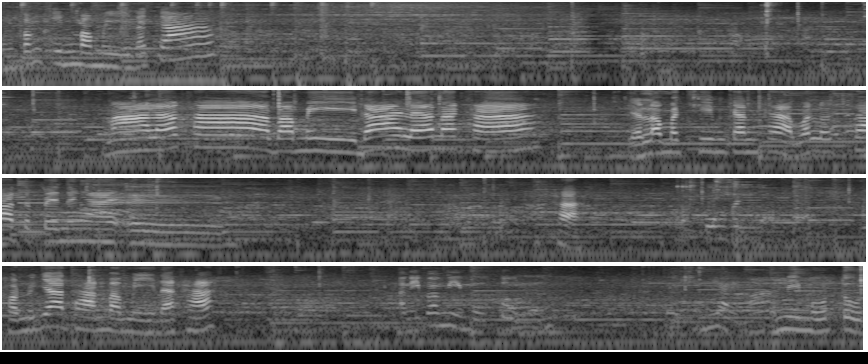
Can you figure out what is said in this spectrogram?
งต้องกินบะหมี่นะจ๊ะ มาแล้วค่ะบะหมี่ได้แล้วนะคะ เดี๋ยวเรามาชิมกันค่ะ ว่ารสชาติจะเป็นยังไงเอ่ยค่ะปรุงเป็นขออนุญาตทานบะหมี่นะคะอันนี้บะหมี่หมูตุ๋นโอ้ยชิ้นใหญ่มากมีหมูตุ๋น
